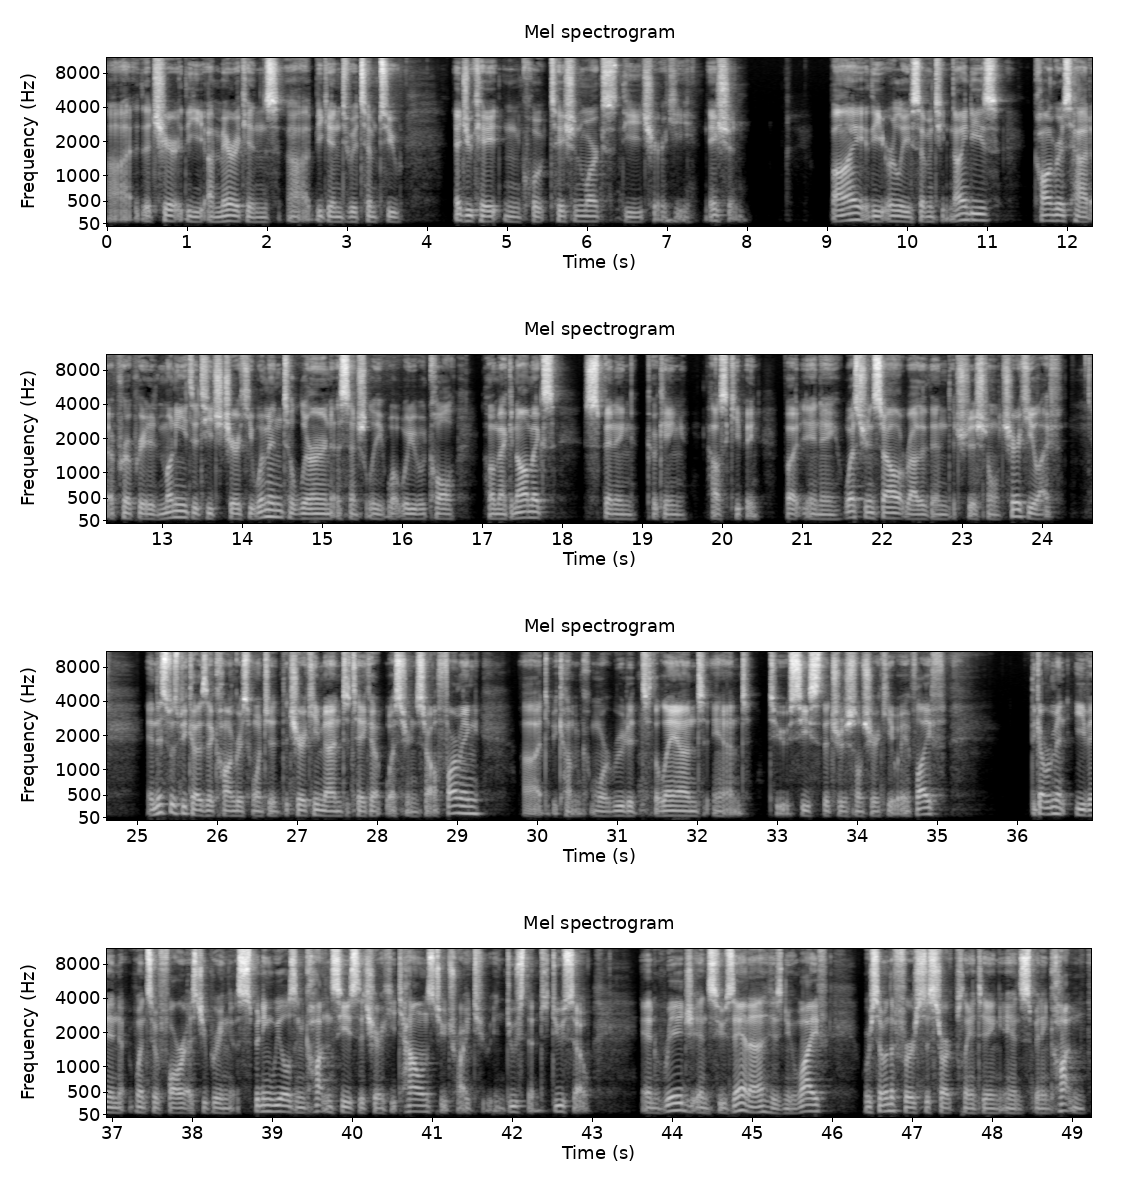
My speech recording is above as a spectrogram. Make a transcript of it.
uh, the chair, the Americans uh, begin to attempt to educate, in quotation marks, the Cherokee Nation. By the early 1790s, Congress had appropriated money to teach Cherokee women to learn essentially what we would call home economics, spinning, cooking, housekeeping, but in a Western style rather than the traditional Cherokee life. And this was because that Congress wanted the Cherokee men to take up Western style farming, uh, to become more rooted to the land, and to cease the traditional Cherokee way of life. The government even went so far as to bring spinning wheels and cotton seeds to Cherokee towns to try to induce them to do so. And Ridge and Susanna, his new wife, were some of the first to start planting and spinning cotton.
